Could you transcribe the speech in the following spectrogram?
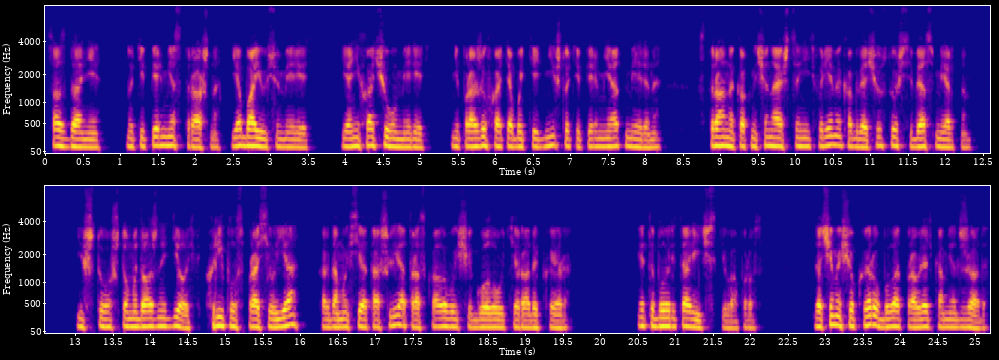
создании. Но теперь мне страшно. Я боюсь умереть. Я не хочу умереть, не прожив хотя бы те дни, что теперь мне отмерены. Странно, как начинаешь ценить время, когда чувствуешь себя смертным. «И что, что мы должны делать?» — хрипло спросил я, когда мы все отошли от раскалывающей голову тирады Кэра. Это был риторический вопрос. Зачем еще Кэру было отправлять ко мне Джада?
